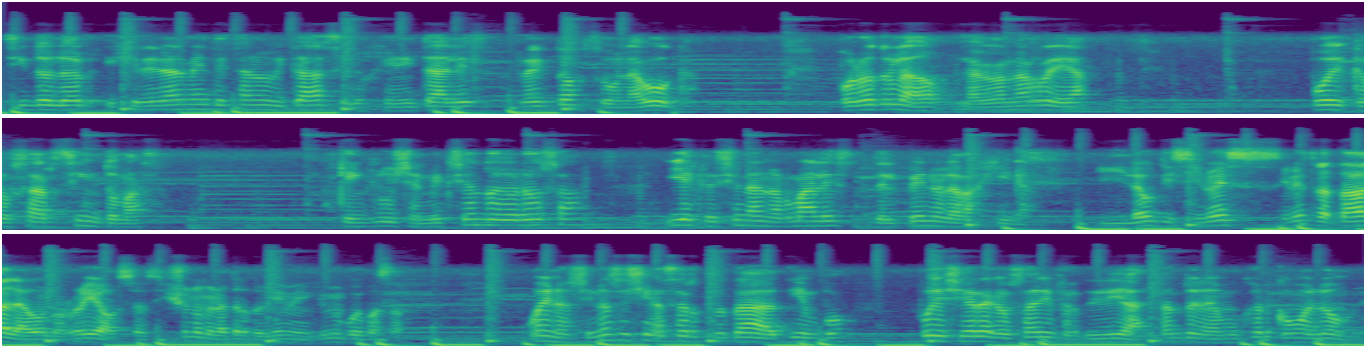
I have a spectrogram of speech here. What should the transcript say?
sin dolor y generalmente están ubicadas en los genitales rectos o en la boca. Por otro lado, la gonorrea puede causar síntomas que incluyen micción dolorosa y excreción anormales del pene o la vagina. Y Lauti, si no es, si no es tratada la gonorrea, o sea, si yo no me la trato, ¿qué me, qué me puede pasar? Bueno, si no se llega a ser tratada a tiempo, puede llegar a causar infertilidad, tanto en la mujer como en el hombre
